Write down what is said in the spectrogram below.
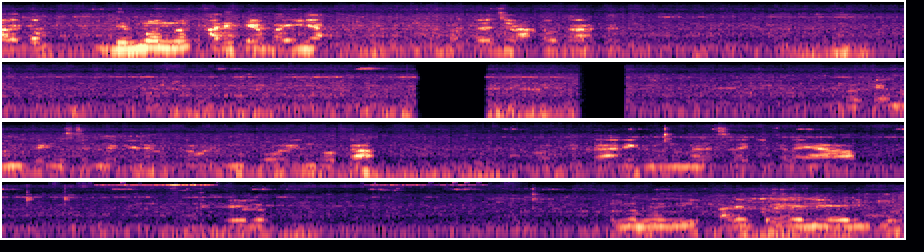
ആർക്കും ഡിമ്മൊന്നും അടിക്കാൻ വയ്യ. പ്രത്യേകിച്ച് ആട്ടോക്കാർക്ക് ഓക്കെ നമുക്ക് ഇൻസ്റ്റന്റ് നമുക്ക് അവിടെ നിന്ന് പോയി നോക്കാം കുറച്ച് കാര്യങ്ങളൊന്ന് കളയാം ഒരിക്കലും ഒന്നുണ്ടെങ്കിൽ അടിപ്പുറം തന്നെയായിരിക്കും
